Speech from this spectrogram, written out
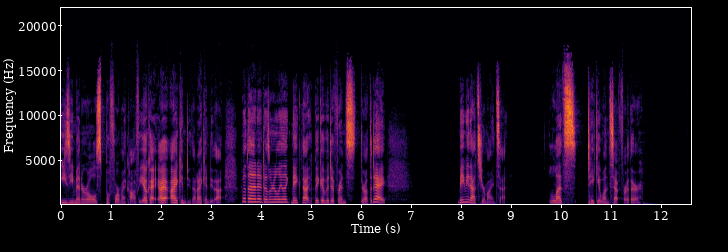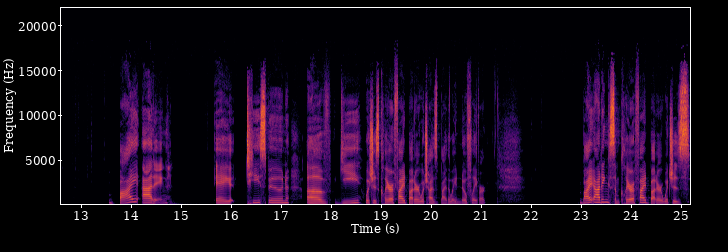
easy minerals before my coffee. Okay, I, I can do that. I can do that. But then it doesn't really like make that big of a difference throughout the day. Maybe that's your mindset. Let's take it one step further. By adding a teaspoon of ghee, which is clarified butter, which has, by the way, no flavor, by adding some clarified butter, which is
